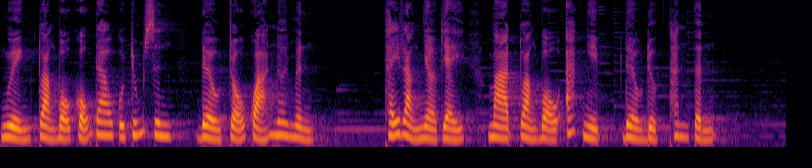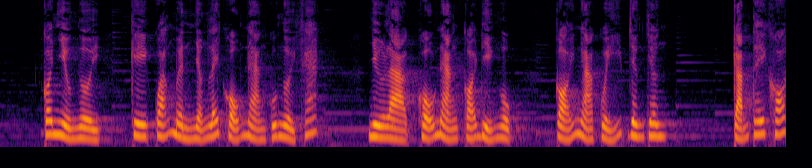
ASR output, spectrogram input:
Nguyện toàn bộ khổ đau của chúng sinh đều trổ quả nơi mình. Thấy rằng nhờ vậy mà toàn bộ ác nghiệp đều được thanh tịnh. Có nhiều người khi quán mình nhận lấy khổ nạn của người khác, như là khổ nạn cõi địa ngục, cõi ngạ quỷ, vân vân, cảm thấy khó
